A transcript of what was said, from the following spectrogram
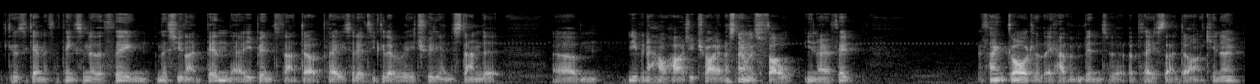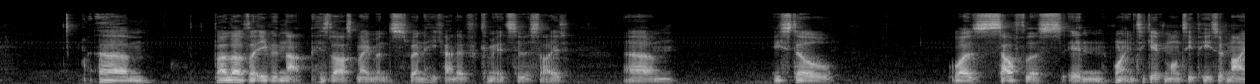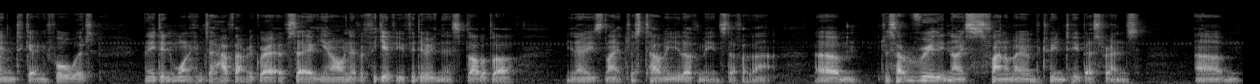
because again, I think it's another thing. Unless you've like been there, you've been to that dark place. I don't think you could ever really truly understand it. Um, even how hard you try, and that's no one's fault. You know, if they, thank God that they haven't been to a place that dark. You know. Um, but I love that even that his last moments when he kind of committed suicide, um, he still was selfless in wanting to give Monty peace of mind going forward, and he didn't want him to have that regret of saying, you know, I'll never forgive you for doing this, blah blah blah. You know, he's like, just tell me you love me and stuff like that. Um, just that really nice final moment between two best friends, um,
